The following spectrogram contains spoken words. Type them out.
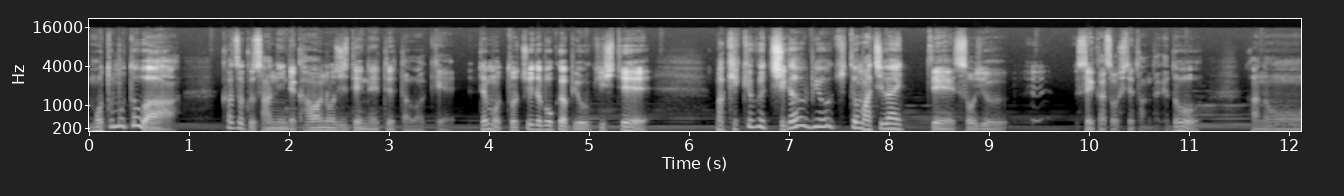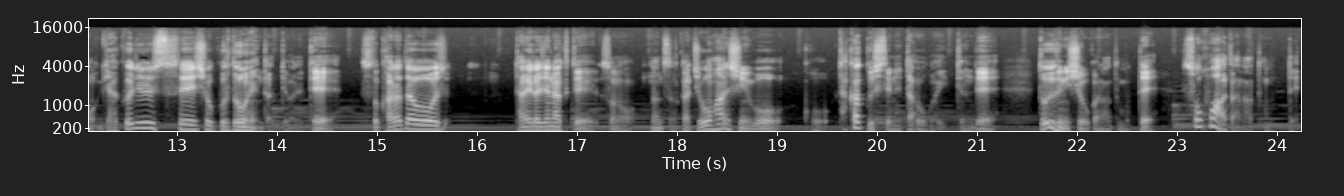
もともとは、家族3人で川の字で寝てたわけでも途中で僕が病気して、まあ、結局違う病気と間違えてそういう生活をしてたんだけどあの逆流性食道炎だって言われてちょっと体を平らじゃなくてそのなんつうのか上半身をこう高くして寝た方がいいっていうんでどういうふうにしようかなと思ってソファーだなと思って。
